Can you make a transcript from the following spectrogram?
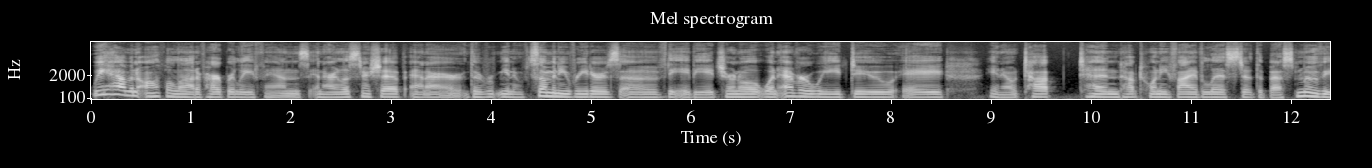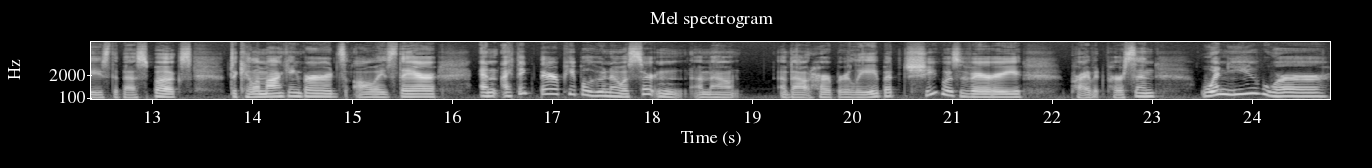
We have an awful lot of Harper Lee fans in our listenership and our the you know so many readers of the ABA Journal. Whenever we do a you know top 10, top 25 list of the best movies, the best books. To Kill a Mockingbird's always there. And I think there are people who know a certain amount about Harper Lee, but she was a very private person. When you were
